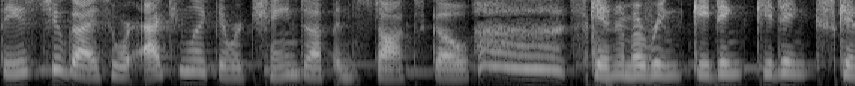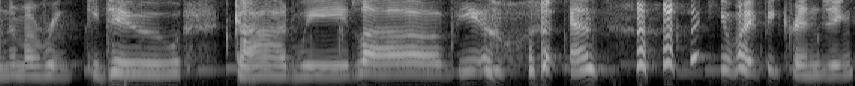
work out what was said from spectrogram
these two guys who were acting like they were chained up in stocks go, Skin em a rinky dinky dink, skin em a rinky doo. God, we love you. and you might be cringing,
